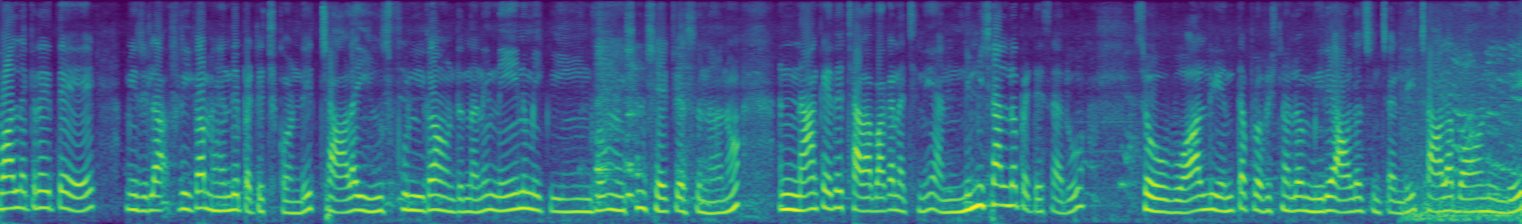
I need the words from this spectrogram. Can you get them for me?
వాళ్ళ దగ్గర అయితే మీరు ఇలా ఫ్రీగా మెహందీ పెట్టించుకోండి. చాలా యూస్ఫుల్గా ఉంటుందని నేను మీకు ఈ ఇన్ఫర్మేషన్ షేర్ చేస్తున్నాను. అండ్ నాకైతే చాలా బాగా నచ్చింది. అన్ని నిమిషాల్లో పెట్టేశారు. సో వాళ్ళు ఎంత ప్రొఫెషనల్లో మీరే ఆలోచించండి. చాలా బాగుంది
